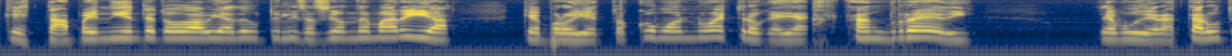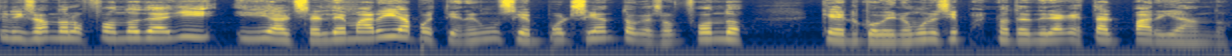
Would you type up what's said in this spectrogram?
que está pendiente todavía de utilización de María, que proyectos como el nuestro, que ya están ready, se pudiera estar utilizando los fondos de allí y al ser de María, pues tienen un 100%, que son fondos que el gobierno municipal no tendría que estar pareando.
